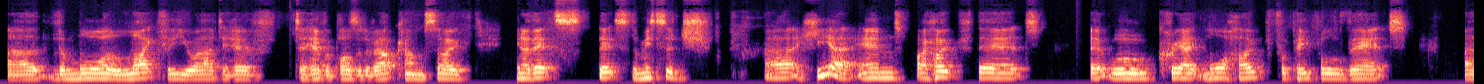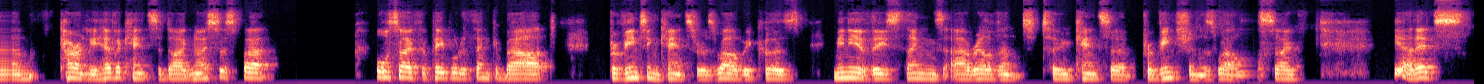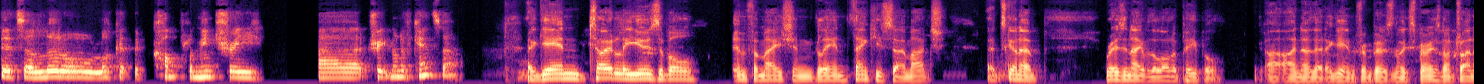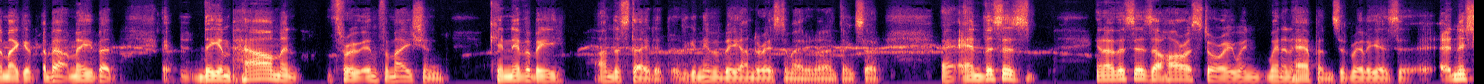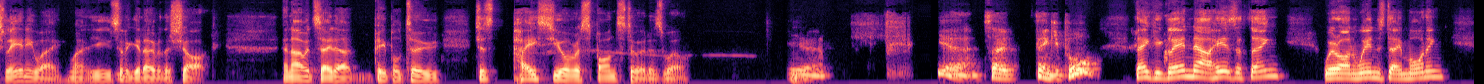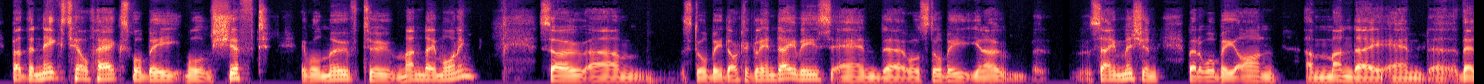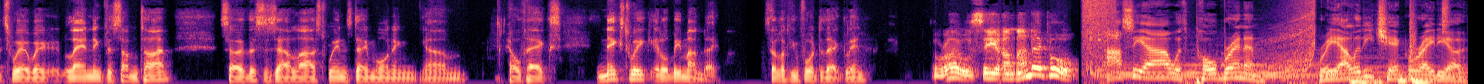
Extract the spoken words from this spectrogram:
uh, the more likely you are to have to have a positive outcome. So, you know, that's that's the message uh, here. And I hope that it will create more hope for people that um, currently have a cancer diagnosis, but also for people to think about preventing cancer as well, because many of these things are relevant to cancer prevention as well. So, yeah, that's that's a little look at the complementary uh, treatment of cancer. Again, totally usable information, Glenn. Thank you so much. It's going to resonate with a lot of people. I, I know that again from personal experience. Not trying to make it about me, but the empowerment through information can never be understated. It can never be underestimated. I don't think so. And this is, you know, this is a horror story when when it happens. It really is. Initially, anyway, you sort of get over the shock. And I would say to people too, just pace your response to it as well. Yeah. Yeah. So thank you, Paul. Thank you, Glenn. Now here's the thing: we're on Wednesday morning, but the next health hacks will be will shift. It will move to Monday morning. So um, still be Dr. Glenn Davies, and uh, will still be you know same mission, but it will be on a Monday, and uh, that's where we're landing for some time. So this is our last Wednesday morning um, health hacks. Next week it'll be Monday. So looking forward to that, Glenn. All right, we'll see you on Monday, Paul. RCR with Paul Brennan, Reality Check Radio.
